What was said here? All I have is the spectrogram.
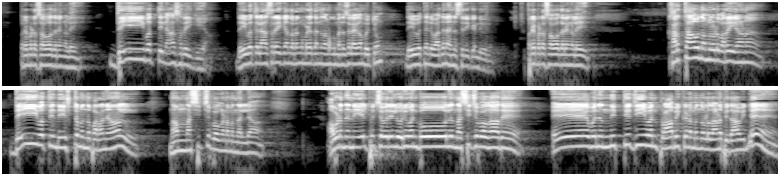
പ്രിയപ്പെട്ട സഹോദരങ്ങളെ ദൈവത്തിൽ ആശ്രയിക്കുക. ദൈവത്തിൽ ആശ്രയിക്കാൻ തുടങ്ങുമ്പോഴേ തന്നെ നമുക്ക് മനസ്സിലാക്കാൻ പറ്റും ദൈവത്തിന്റെ വചനം അനുസരിക്കേണ്ടി വരും. പ്രിയപ്പെട്ട സഹോദരങ്ങളെ കർത്താവ് നമ്മളോട് പറയുകയാണ് ദൈവത്തിന്റെ ഇഷ്ടമെന്ന് പറഞ്ഞാൽ നാം നശിച്ചു പോകണമെന്നല്ല. അവിടെ നിന്നെ ഏൽപ്പിച്ചവരിൽ ഒരുവൻ പോലും നശിച്ചു പോകാതെ ഏവനും നിത്യജീവൻ പ്രാപിക്കണമെന്നുള്ളതാണ് പിതാവിന്റെ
